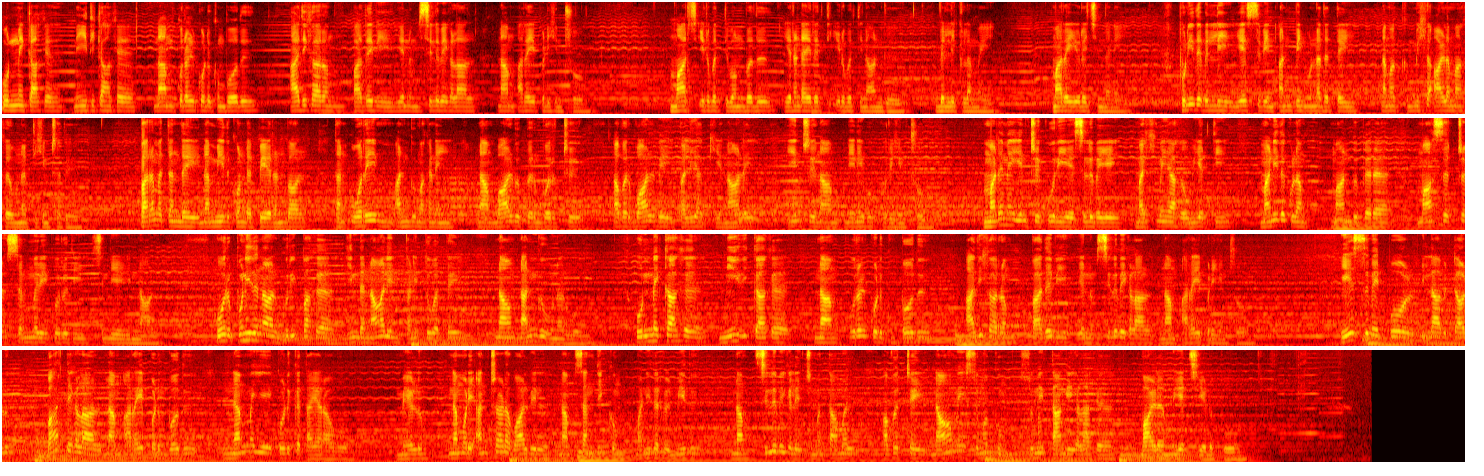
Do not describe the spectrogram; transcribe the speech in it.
உண்மைக்காக நீதிக்காக நாம் குரல் கொடுக்கும்போது அதிகாரம் பதவி என்னும் சிலுவைகளால் நாம் அறையப்படுகின்றோம். மார்ச் இருபத்தி ஒன்பது இரண்டாயிரத்தி இருபத்தி நான்கு வெள்ளிக்கிழமை. மறையுறை சிந்தனை. புனித வெள்ளி இயேசுவின் அன்பின் உன்னதத்தை நமக்கு மிக ஆழமாக உணர்த்துகின்றது. பரமத்தந்தை நம் மீது கொண்ட பேரன்பால் தன் ஒரே அன்பு மகனை நாம் வாழ்வு பெறும் பொருட்டு அவர் வாழ்வை பலியாக்கிய நாளை இன்று நாம் நினைவு கூறுகின்றோம். மடமை என்று கூறிய சிலுவையை மகிமையாக உயர்த்தி மனித குலம் மாண்பு பெற மாசற்ற செம்மறி குருதி சிந்திய இந்நாள். ஒரு புனித நாள் குறிப்பாக இந்த நாளின் தனித்துவத்தை நாம் நன்கு உணர்வோம். உண்மைக்காக நீதிக்காக நாம் குரல் கொடுக்கும் போது அதிகாரம் பதவி என்னும் சிலுவைகளால் நாம் அறையப்படுகின்றோம். இயேசுவைப் போல் இல்லாவிட்டாலும் வார்த்தைகளால் நாம் அறையப்படும் போது நம்மையே கொடுக்க தயாராவோம். மேலும் நம்முடைய அன்றாட வாழ்வில் நாம் சந்திக்கும் மனிதர்கள் மீது நாம் சிலுவைகளை சுமத்தாமல் அவற்றை நாமே சுமக்கும் சுமை தாங்கிகளாக வாழ முயற்சி எடுப்போம்.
